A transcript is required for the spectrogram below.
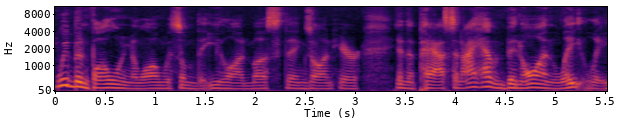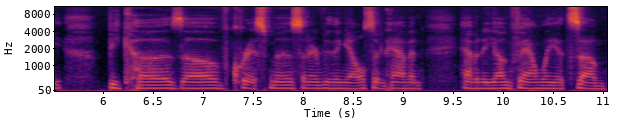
we've been following along with some of the Elon Musk things on here in the past, and I haven't been on lately because of Christmas and everything else, and having having a young family. It's um,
